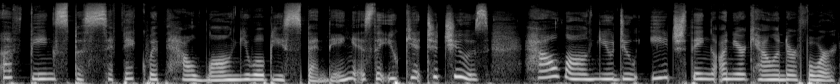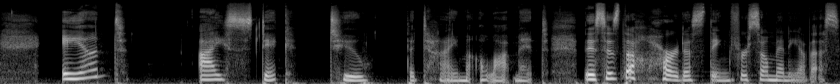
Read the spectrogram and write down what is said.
of being specific with how long you will be spending is that you get to choose how long you do each thing on your calendar for. And I stick to the time allotment. This is the hardest thing for so many of us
